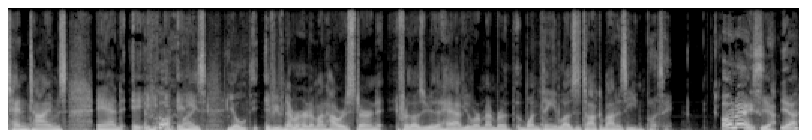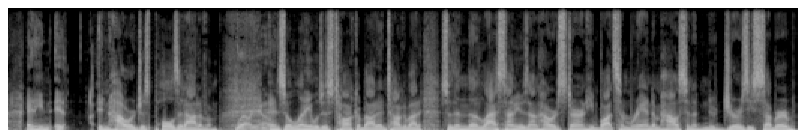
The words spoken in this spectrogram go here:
10 times and, he, oh and he's you'll if you've never heard him on Howard Stern for those of you that have you'll remember the one thing he loves to talk about is eating pussy Oh, nice. yeah. Yeah. And he it, and Howard just pulls it out of him. Well, yeah. And so Lenny will just talk about it and talk about it. So then the last time he was on Howard Stern, he bought some random house in a New Jersey suburb,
